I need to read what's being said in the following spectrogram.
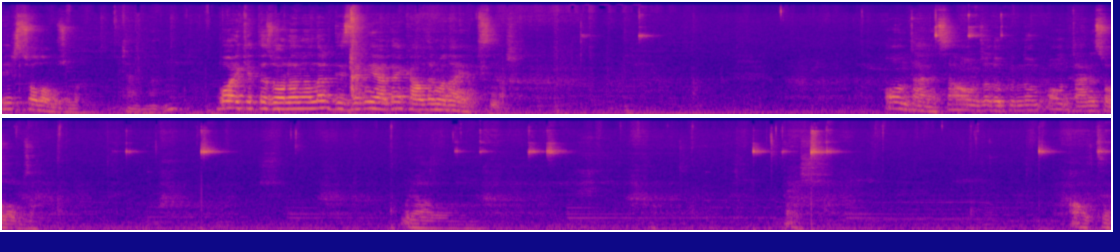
bir sol omzuma. Tamam. Bu harekette zorlananlar dizlerini yerden kaldırmadan yapsınlar. 10 tane sağ omuza dokundum, 10 tane sol omuza. Bravo. 5 6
